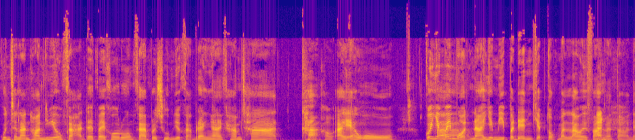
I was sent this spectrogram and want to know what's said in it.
คุณชลันทรที่มีโอกาสได้ไปเข้าร่วมการประชุมเกี่ยวกับแรงงานข้ามชาติค่ะของ ILO ก็ยังไม่อ่าหมดนะ ยังมีประเด็นเก็บตกมาเล่าให้ฟังอันกันต่อใน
